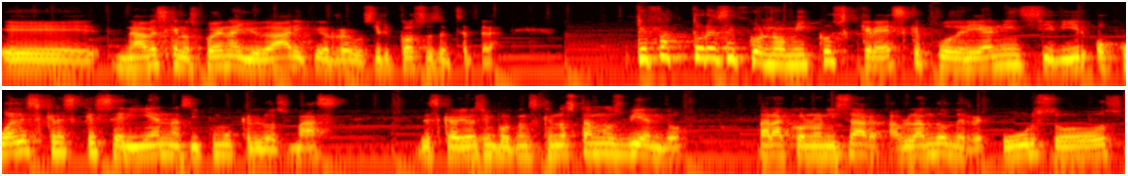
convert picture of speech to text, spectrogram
eh, naves que nos pueden ayudar y que reducir costos, etcétera. ¿Qué factores económicos crees que podrían incidir o cuáles crees que serían así como que los más descabellados importantes que no estamos viendo para colonizar, hablando de recursos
